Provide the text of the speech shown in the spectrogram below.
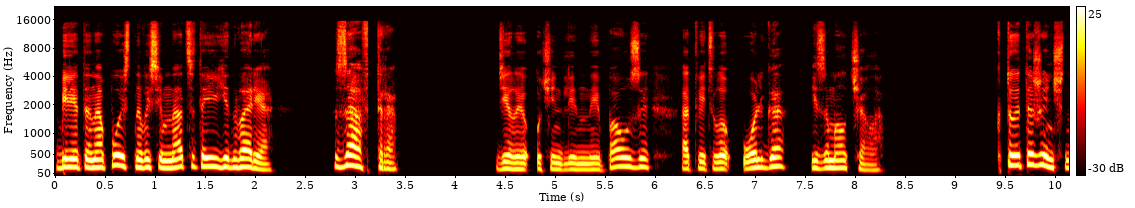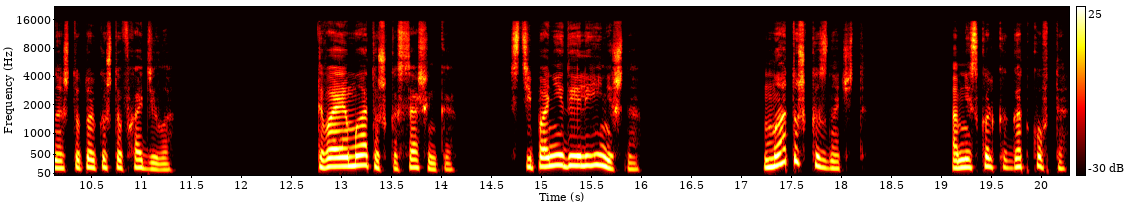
Билеты на поезд на 18 января. Завтра. Делая очень длинные паузы, ответила Ольга и замолчала. «Кто эта женщина, что только что входила?» Твоя матушка, Сашенька. Степанида Ильинична. Матушка, значит? А мне сколько годков-то?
